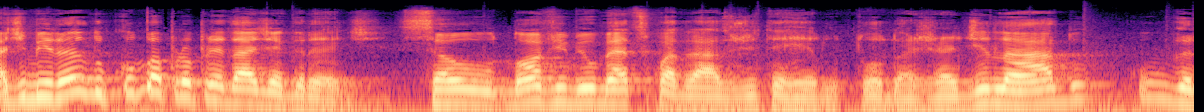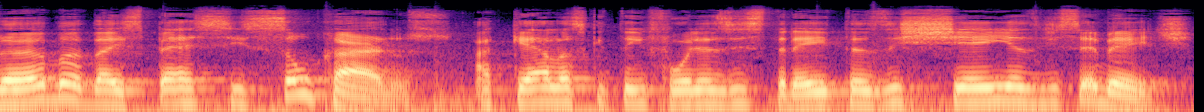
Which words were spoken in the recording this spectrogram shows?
Admirando como a propriedade é grande. São 9 mil metros quadrados de terreno todo ajardinado, com grama da espécie São Carlos, aquelas que têm folhas estreitas e cheias de semente.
